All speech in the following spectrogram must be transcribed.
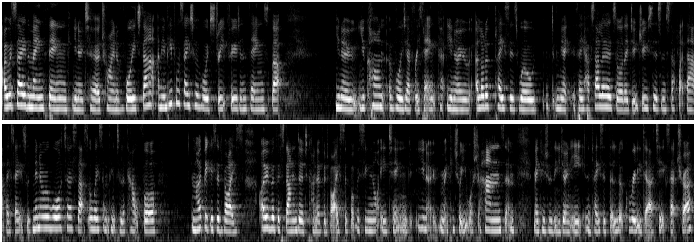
I would say the main thing, you know, to try and avoid that. I mean, people say to avoid street food and things, but you know, you can't avoid everything. You know, a lot of places will, if they have salads or they do juices and stuff like that, they say it's with mineral water. So that's always something to look out for my biggest advice over the standard kind of advice of obviously not eating, you know, making sure you wash your hands and making sure that you don't eat in places that look really dirty, etc.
